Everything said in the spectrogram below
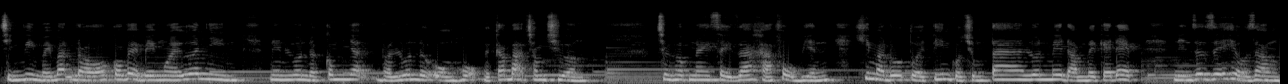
Chính vì mấy bạn đó có vẻ bề ngoài ưa nhìn, nên luôn được công nhận và luôn được ủng hộ với các bạn trong trường. Trường hợp này xảy ra khá phổ biến. Khi mà độ tuổi tin của chúng ta luôn mê đắm với cái đẹp, nên rất dễ hiểu rằng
